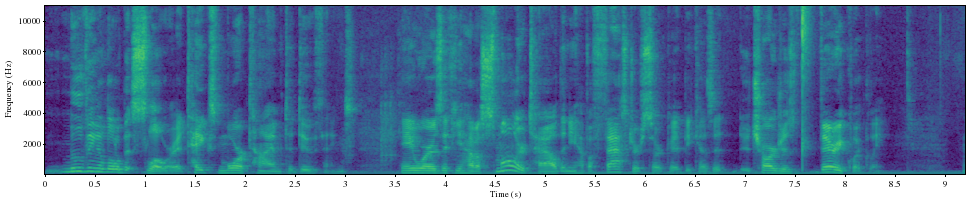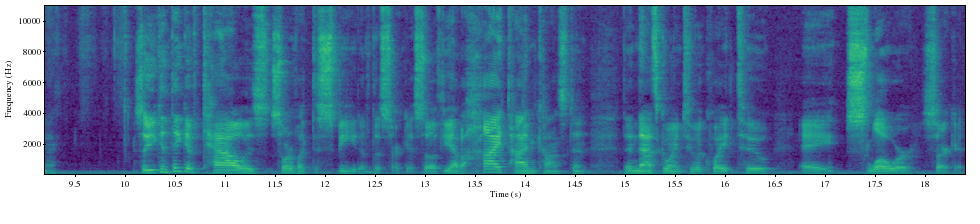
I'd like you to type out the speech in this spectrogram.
moving a little bit slower. It takes more time to do things. Okay, whereas if you have a smaller tau, then you have a faster circuit because it, it charges very quickly. So you can think of tau as sort of like the speed of the circuit. So if you have a high time constant, then that's going to equate to a slower circuit.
